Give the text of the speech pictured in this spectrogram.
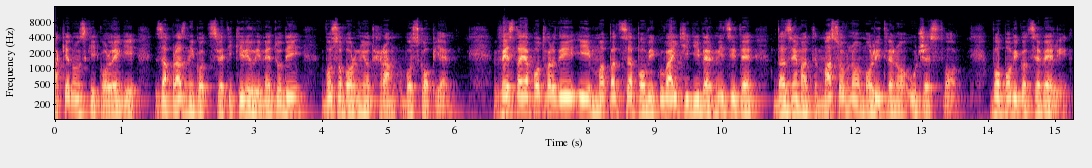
македонски колеги за празникот Свети Кирил и Методи во соборниот храм во Скопје. Веста ја потврди и МПЦ повикувајќи ги верниците да земат масовно молитвено учество. Во повикот се вели –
